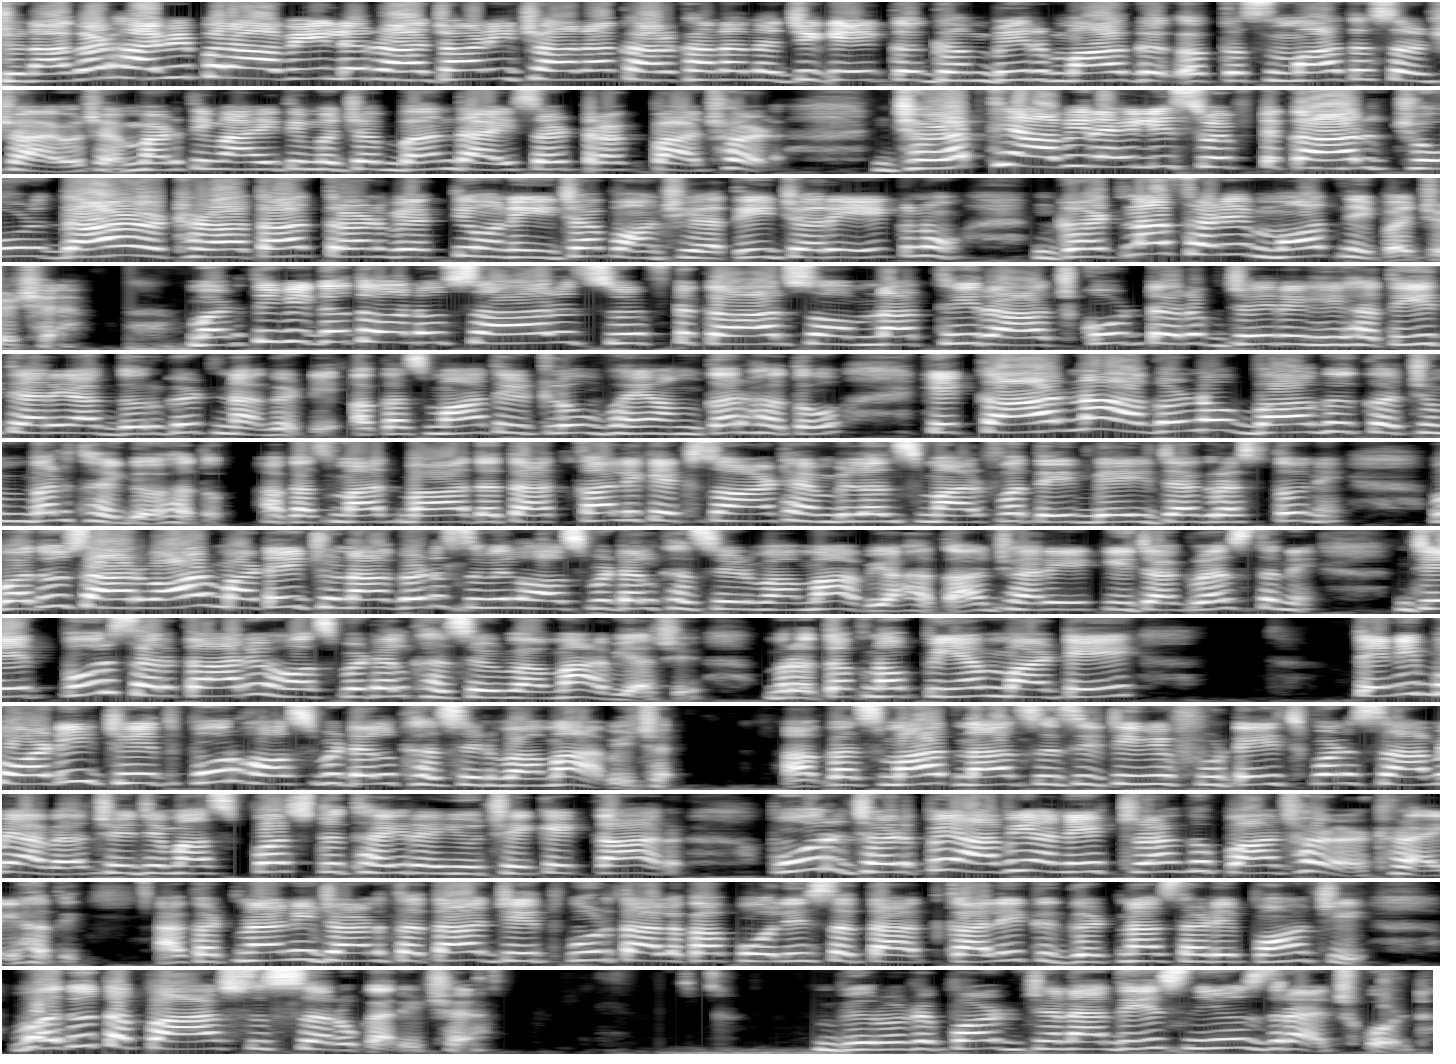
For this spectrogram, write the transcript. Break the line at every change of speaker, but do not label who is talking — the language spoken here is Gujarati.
જુનાગઢ હાઈવે પર આવેલ રાજાણી ચાના કારખાના નજીક એક ગંભીર માર્ગ અકસ્માત સર્જાયો છે. મળતી માહિતી મુજબ બંધ આઈસર ટ્રક પાછળ ઝડપથી આવી રહેલી સ્વિફ્ટ કાર જોરદાર અથડાતા ત્રણ વ્યક્તિઓને ઈજા પહોંચી હતી, જ્યારે એકનું ઘટના સ્થળે મોત નીપજ્યું છે. મળતી વિગતો અનુસાર સ્વિફ્ટ કાર સોમનાથથી રાજકોટ તરફ જઈ રહી હતી ત્યારે આ દુર્ઘટના ઘટી. અકસ્માત એટલો ભયંકર હતો કે કારના આગળનો ભાગ કચુંબર થઈ ગયો હતો. અકસ્માત બાદ તાત્કાલિક એકસો આઠ એમ્બ્યુલન્સ મારફતે બે ઇજાગ્રસ્તોને વધુ સારવાર માટે જુનાગઢ સિવિલ હોસ્પિટલ ખસેડવામાં આવ્યા હતા. જ્યારે એક ઇજાગ્રસ્તને જેતપુર સરકારી હોસ્પિટલ ખસેડવામાં આવ્યા છે. મૃતકનો પીએમ માટે તેની બોડી જેતપુર હોસ્પિટલ ખસેડવામાં આવી છે. અકસ્માતના સીસીટીવી ફૂટેજ પણ સામે આવ્યા છે, જેમાં સ્પષ્ટ થઈ રહ્યું છે કે કાર પૂર ઝડપે આવી અને ટ્રક પાછળ અથડાઈ હતી. આ ઘટનાની જાણ થતાં જેતપુર તાલુકા પોલીસ તાત્કાલિક ઘટના સ્થળે પહોંચી વધુ તપાસ શરૂ કરી છે. Bureau report, Janadesh news Rajkot.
